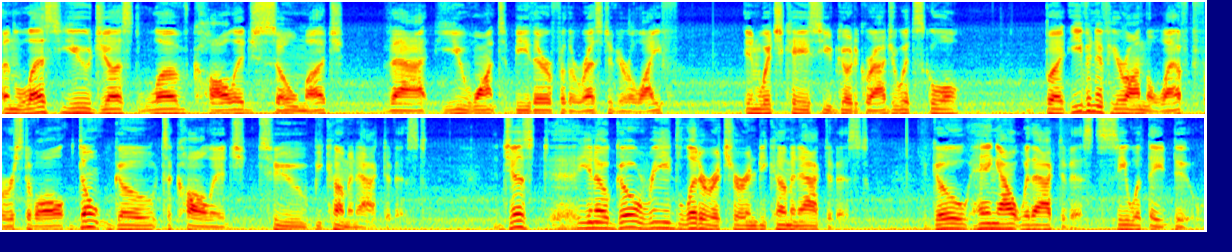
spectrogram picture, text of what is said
unless you just love college so much that you want to be there for the rest of your life, in which case you'd go to graduate school. But even if you're on the left, first of all, don't go to college to become an activist. Just, uh, you know, go read literature and become an activist. Go hang out with activists, see what they do.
